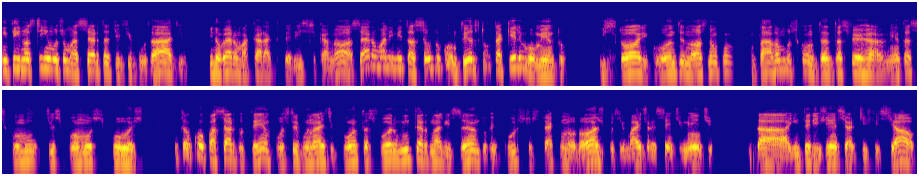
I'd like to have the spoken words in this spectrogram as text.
Enfim, nós tínhamos uma certa dificuldade, e não era uma característica nossa, era uma limitação do contexto daquele momento histórico, onde nós não contávamos com tantas ferramentas como dispomos hoje. Então, com o passar do tempo, os tribunais de contas foram internalizando recursos tecnológicos e, mais recentemente, da inteligência artificial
